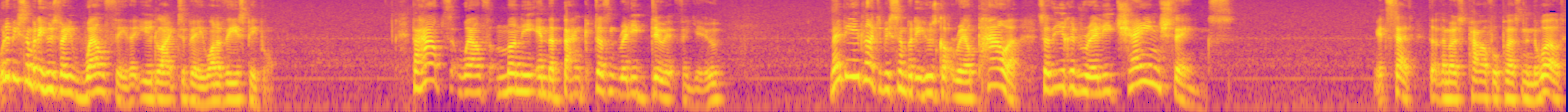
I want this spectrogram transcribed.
Would it be somebody who's very wealthy that you'd like to be, one of these people? Perhaps wealth, money in the bank doesn't really do it for you. Maybe you'd like to be somebody who's got real power so that you could really change things. It's said that the most powerful person in the world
